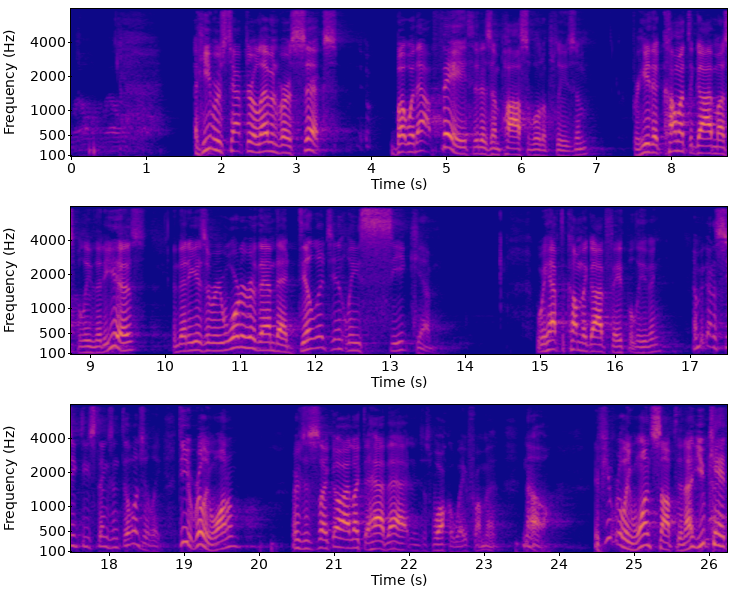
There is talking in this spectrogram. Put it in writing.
Well, well. Hebrews chapter 11, verse 6. But without faith, it is impossible to please him. For he that cometh to God must believe that he is and that he is a rewarder of them that diligently seek him. We have to come to God faith believing, and we got to seek these things and diligently. Do you really want them? Or just like, oh, I'd like to have that, and just walk away from it? No. If you really want something, you can't,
